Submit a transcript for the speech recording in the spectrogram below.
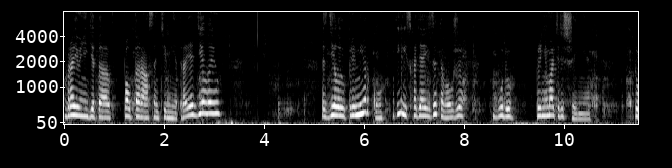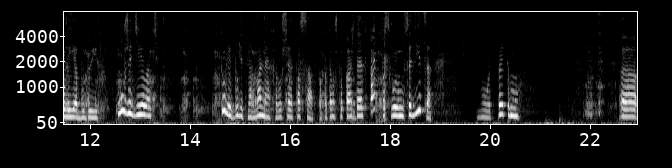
В районе где-то полтора сантиметра я делаю. Сделаю примерку и исходя из этого уже буду принимать решение. То ли я буду их уже делать, то ли будет нормальная хорошая посадка. Потому что каждая ткань по-своему садится. Вот, поэтому э,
